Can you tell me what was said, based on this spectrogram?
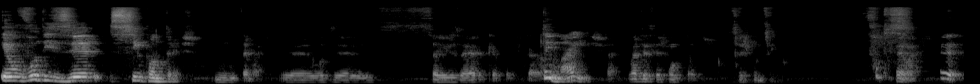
Eu vou dizer 5.3. não tem mais. Eu vou dizer 6-0, que é para ficar. Tem mais? Tá, Vai ter 6.2. 6.5. Tem mais. É,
